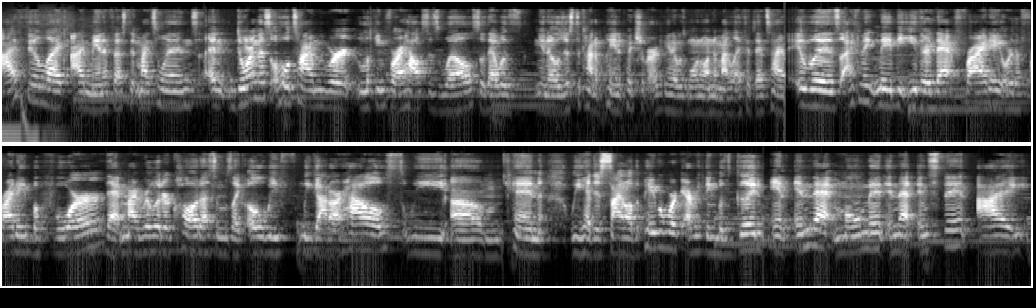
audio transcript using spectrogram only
I feel like I manifested my twins. And during this whole time, we were looking for a house as well. So that was, you know, just to kind of paint a picture of everything that was going on in my life at that time. It was, I think maybe either that Friday or the Friday before that my realtor called us and was like, oh, we we got our house. We um can, we had to sign all the paperwork. Everything was good. And in that moment, in that instant, I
